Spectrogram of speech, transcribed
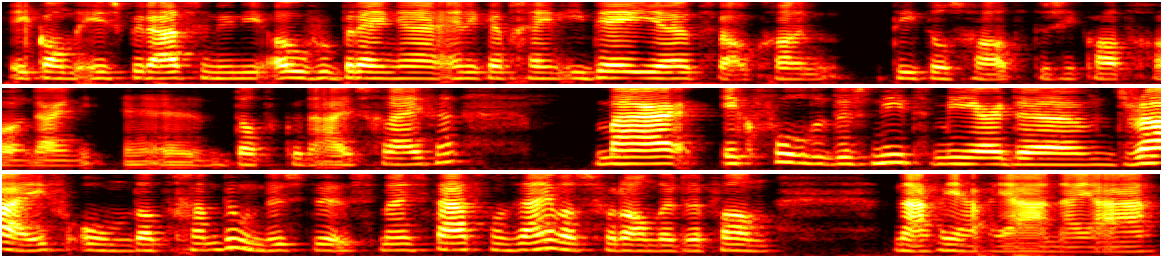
ik kan de inspiratie nu niet overbrengen en ik heb geen ideeën, terwijl ik gewoon titels had. Dus ik had gewoon daar uh, dat kunnen uitschrijven. Maar ik voelde dus niet meer de drive om dat te gaan doen. Dus de, mijn staat van zijn was veranderd van, nou, van ja, ja, nou ja,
